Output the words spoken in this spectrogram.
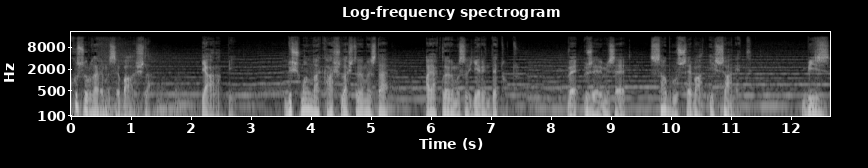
Kusurlarımızı bağışla. Ya Rabbi, düşmanla karşılaştığımızda ayaklarımızı yerinde tut ve üzerimize sabru sebat ihsan et. Biz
